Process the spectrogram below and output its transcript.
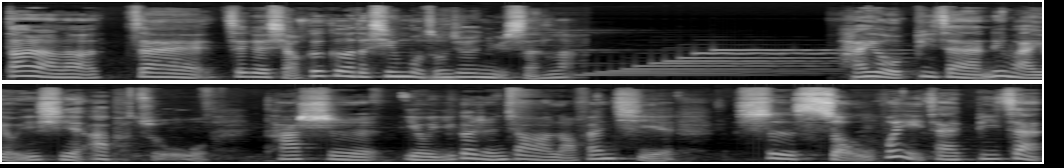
当然了，在这个小哥哥的心目中就是女神了。还有 B 站另外有一些 UP 主，他是有一个人叫老番茄，是首位在 B 站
